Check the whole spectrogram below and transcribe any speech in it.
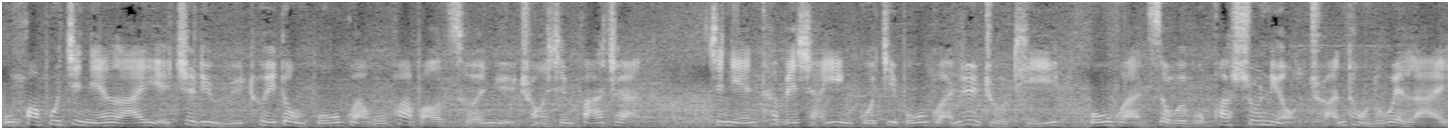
文化部近年来也致力于推动博物馆文化保存与创新发展。今年特别响应国际博物馆日主题“博物馆作为文化枢纽，传统的未来”，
